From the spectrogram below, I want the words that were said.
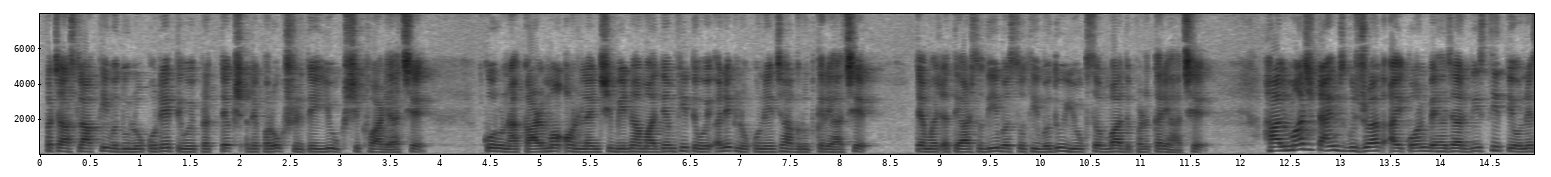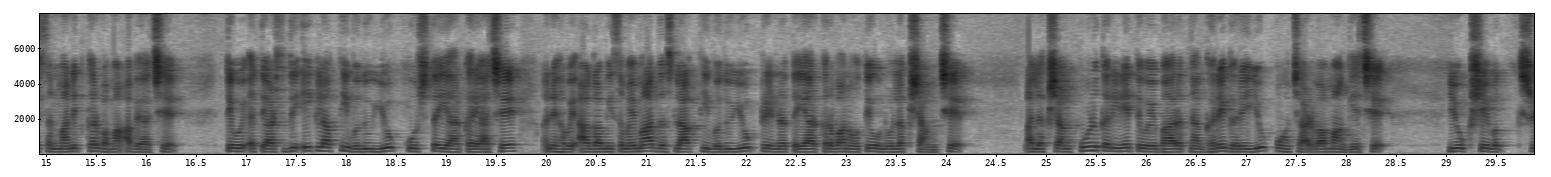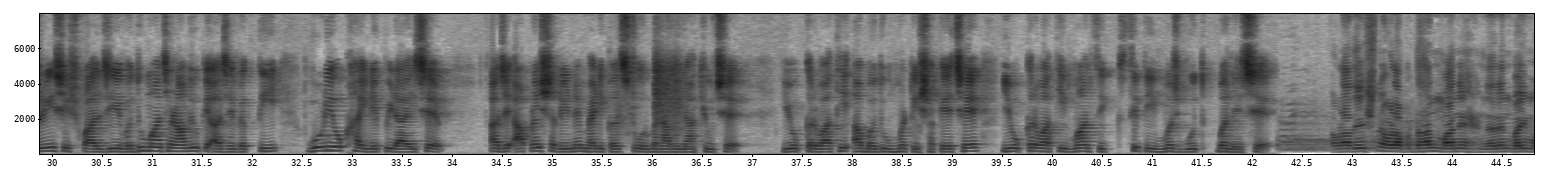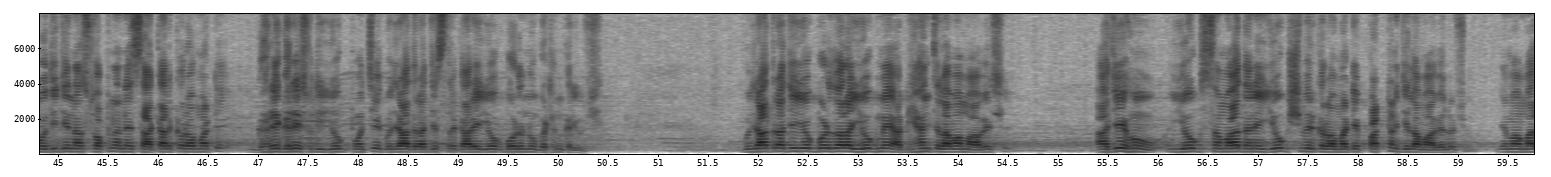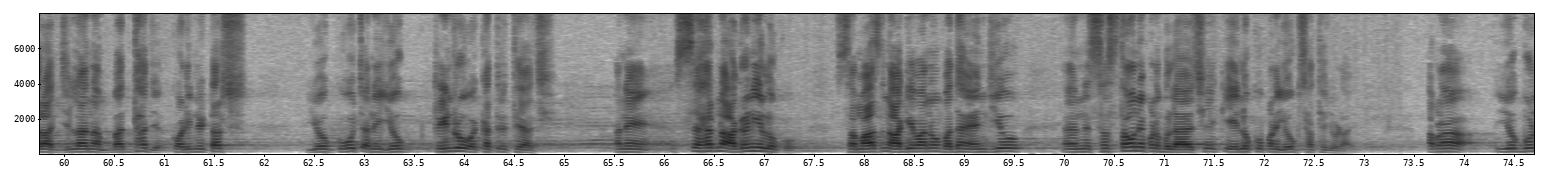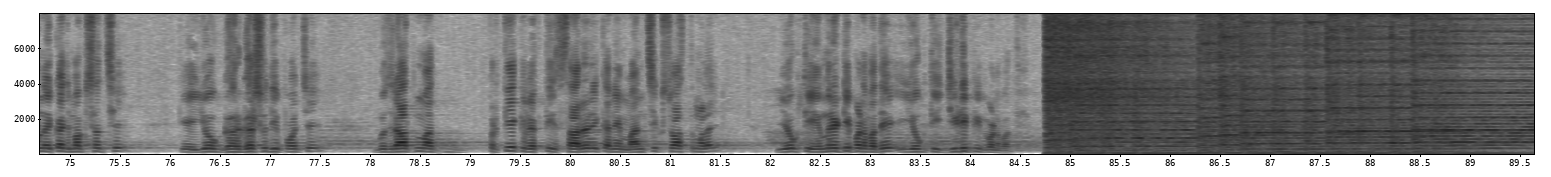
પચાસ લાખથી વધુ લોકોને તેઓએ પ્રત્યક્ષ અને પરોક્ષ રીતે યોગ શીખવાડ્યા છે. કોરોના કાળમાં ઓનલાઈન શિબિરના માધ્યમથી તેઓએ અનેક લોકોને જાગૃત કર્યા છે. તેમજ અત્યાર સુધી બસોથી વધુ યોગ સંવાદ પણ કર્યા છે. હાલમાં જ ટાઈમ્સ ગુજરાત આઇકોન બે હજાર વીસથી તેઓને સન્માનિત કરવામાં આવ્યા છે. તેઓએ અત્યાર સુધી એક લાખથી વધુ યોગ કોચ તૈયાર કર્યા છે અને હવે આગામી સમયમાં દસ લાખથી વધુ યોગ ટ્રેનર તૈયાર કરવાનો તેઓનો લક્ષ્યાંક છે. આ લક્ષ્યાંક પૂર્ણ કરીને તેઓએ ભારતના ઘરે ઘરે યોગ પહોંચાડવા માંગે છે. યોગ સેવક શ્રી શિષપાલજીએ વધુમાં જણાવ્યું કે આજે વ્યક્તિ ગોળીઓ ખાઈને પીડાય છે. આજે આપણે શરીરને મેડિકલ સ્ટોર બનાવી નાખ્યું છે. યોગ કરવાથી આ બધું મટી શકે છે. યોગ કરવાથી માનસિક સ્થિતિ મજબૂત બને છે. આપણા દેશના વડાપ્રધાન માને નરેન્દ્રભાઈ મોદીજીના સ્વપ્નને સાકાર કરવા માટે ઘરે ઘરે સુધી યોગ પહોંચે. ગુજરાત રાજ્ય સરકારે યોગ બોર્ડનું ગઠન કર્યું છે. ગુજરાત રાજ્ય યોગ બોર્ડ દ્વારા યોગ મેં અભિયાન ચલાવવામાં આવે છે. આજે હું યોગ સંવાદ અને યોગ શિબિર કરવા માટે પાટણ જિલ્લામાં આવેલો છું. જેમાં અમારા જિલ્લાના બધા જ કોર્ડિનેટર્સ યોગ કોચ અને યોગ ટ્રેનરો એકત્રિત થયા છે. અને શહેરના અગ્રણીય લોકો, સમાજના આગેવાનો, બધા એનજીઓ અને સંસ્થાઓને પણ બોલાયા છે કે એ લોકો પણ યોગ સાથે જોડાય. આપણા યોગ બોર્ડનો એક જ મકસદ છે કે યોગ ઘર ઘર સુધી પહોંચે. ગુજરાતમાં પ્રત્યેક વ્યક્તિ શારીરિક અને માનસિક સ્વાસ્થ્ય મળે. યોગથી ઇમ્યુનિટી પણ વધે, યોગથી જીડીપી પણ વધે.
